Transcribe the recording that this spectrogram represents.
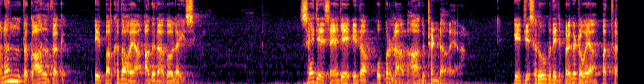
ਅਨੰਤ ਕਾਲ ਤੱਕ ਇਹ ਬਖਦਾ ਹੋਇਆ ਅੱਗ ਦਾ ਗੋਲਾ ਹੀ ਸੀ। ਸਹਜੇ ਸਹਜੇ ਇਹਦਾ ਉੱਪਰਲਾ ਭਾਗ ਠੰਡਾ ਹੋਇਆ। ਇਹ ਜਿਸ ਰੂਪ ਦੇ ਵਿੱਚ ਪ੍ਰਗਟ ਹੋਇਆ ਪੱਥਰ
